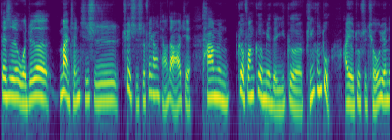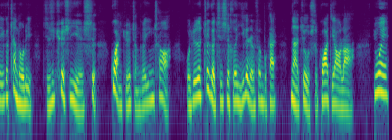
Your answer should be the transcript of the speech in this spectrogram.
但是我觉得曼城其实确实是非常强大，而且他们各方各面的一个平衡度，还有就是球员的一个战斗力，其实确实也是冠绝整个英超啊。我觉得这个其实和一个人分不开，那就是瓜迪奥拉，因为。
